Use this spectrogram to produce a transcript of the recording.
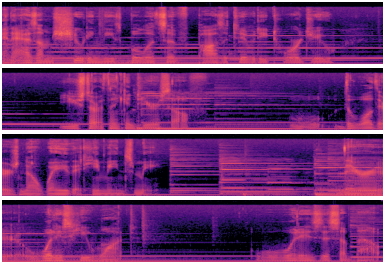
and as I'm shooting these bullets of positivity towards you, you start thinking to yourself, well, there's no way that he means me. There, what does he want? What is this about?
